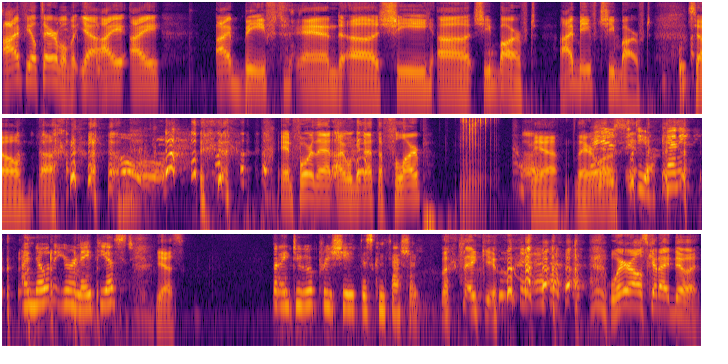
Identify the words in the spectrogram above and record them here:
I, I feel terrible, but yeah, I I I beefed, and uh, she uh, she barfed. I beefed, she barfed. So, uh, Oh. and for that, I will get at the flarp. Yeah, there it Here's was. the deal, Kenny. I know that you're an atheist, Yes. But I do appreciate this confession. Thank you. Where else can I do it?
